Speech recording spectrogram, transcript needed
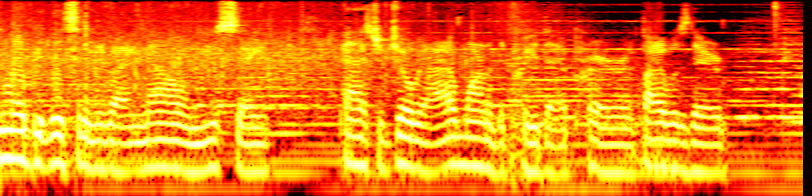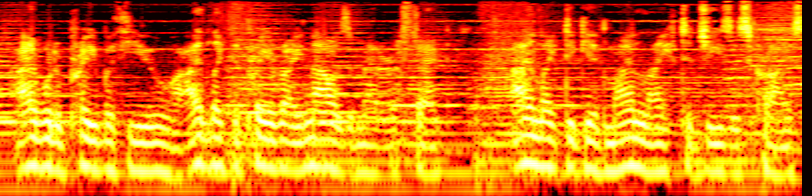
you might be listening right now and you say, Pastor Joey, I wanted to pray that prayer. If I was there, I would have prayed with you. I'd like to pray right now, as a matter of fact. I'd like to give my life to Jesus Christ.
